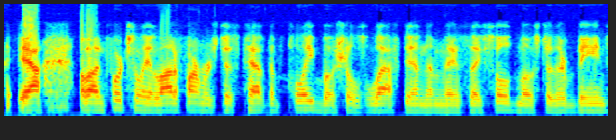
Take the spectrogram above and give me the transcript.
Yeah, well, unfortunately, a lot of farmers just have the play bushels left in them as they sold most of their beans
